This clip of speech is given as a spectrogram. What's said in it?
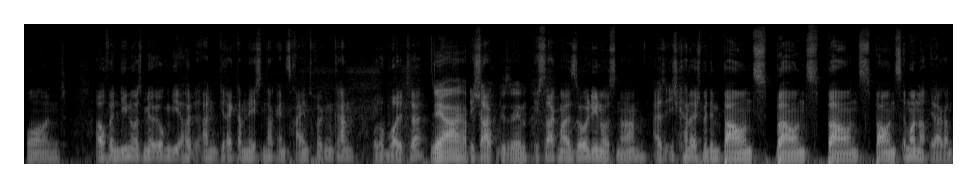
Und auch wenn Dino es mir irgendwie heute an, direkt am nächsten Tag eins reindrücken kann oder wollte, Ja, habe ich, Ich sag- auch gesehen. ich sag mal so, Linus, ne? Also ich kann euch mit dem Bounce, Bounce, Bounce, Bounce immer noch ärgern.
